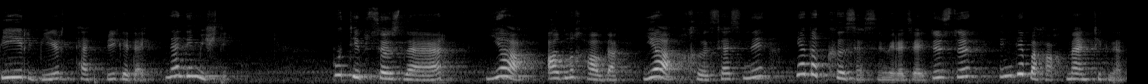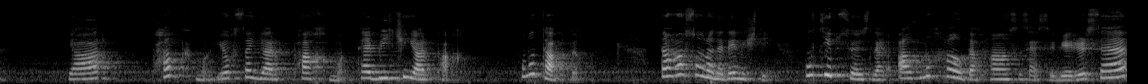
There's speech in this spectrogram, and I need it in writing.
bir-bir tətbiq edək. Nə demişdik? Bu tip sözlər ya adlı halda ya x səsini, ya da k səsini verəcək. Düzdür? İndi baxaq məntiqlə. Yarpaqmı, yoxsa yarpaqmı? Təbii ki, yarpaq. Bunu tapdıq. Daha sonra nə demişdik? Bu tip sözlər adlı halda hansı səsi verirsə,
